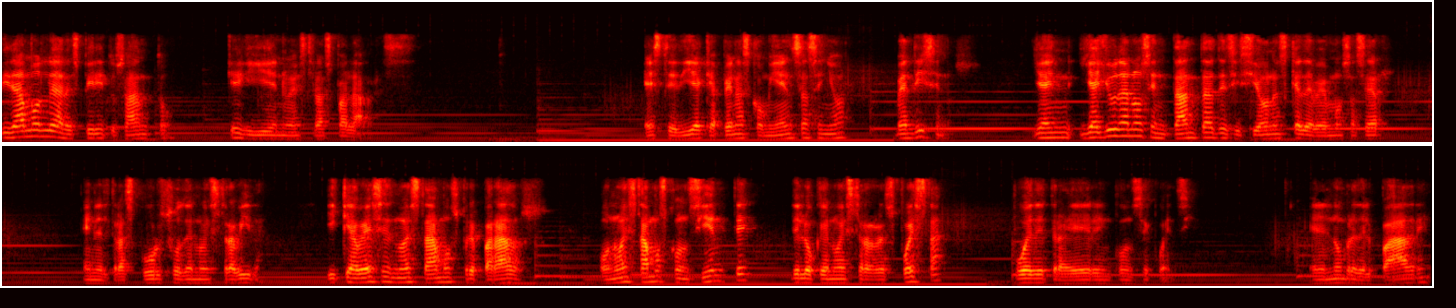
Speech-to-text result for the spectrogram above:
Pidámosle al Espíritu Santo que guíe nuestras palabras. Este día que apenas comienza, Señor, bendícenos y, ayúdanos en tantas decisiones que debemos hacer en el transcurso de nuestra vida y que a veces no estamos preparados o no estamos conscientes de lo que nuestra respuesta puede traer en consecuencia. En el nombre del Padre,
